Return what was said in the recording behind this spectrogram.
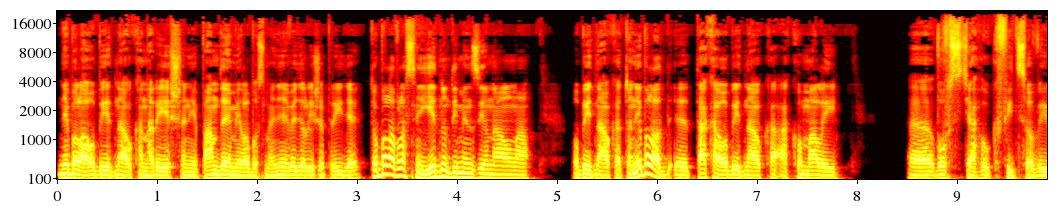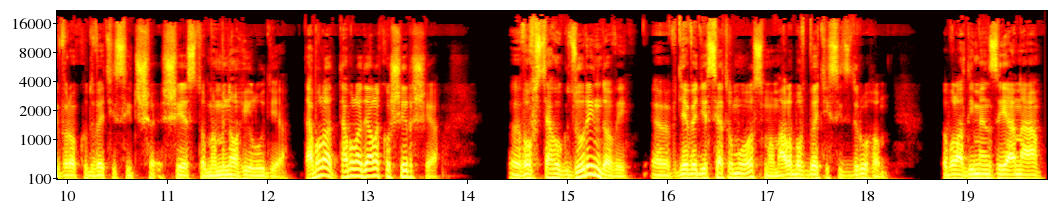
nebola objednávka na riešenie pandémie, lebo sme nevedeli, že príde. To bola vlastne jednodimenzionálna objednávka. To nebola e, taká objednávka, ako mali e, vo vzťahu k Ficovi v roku 2006 mnohí ľudia. Tá bola, tá bola ďaleko širšia. E, vo vzťahu k Zurindovi v 98. alebo v 2002. To bola dimenzia na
